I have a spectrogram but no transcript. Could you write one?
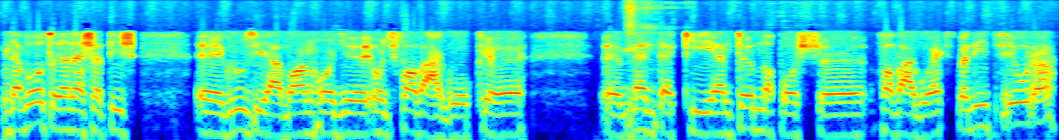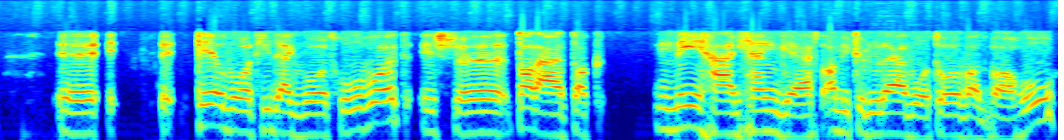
de volt olyan eset is eh, Grúziában, hogy, hogy favágók mentek ki ilyen többnapos favágó expedícióra. Tél volt, hideg volt, hó volt, és találtak néhány hengert, ami körül el volt olvadva a hó.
